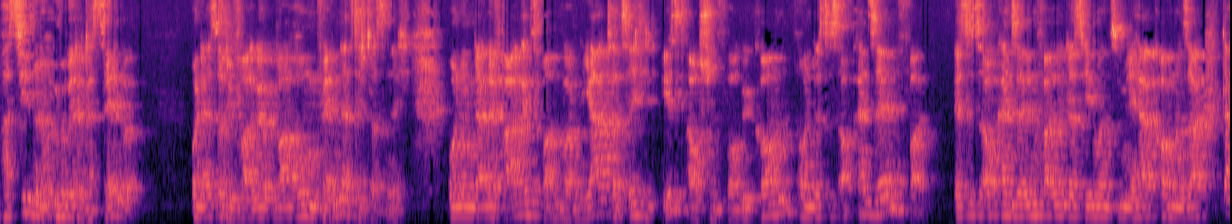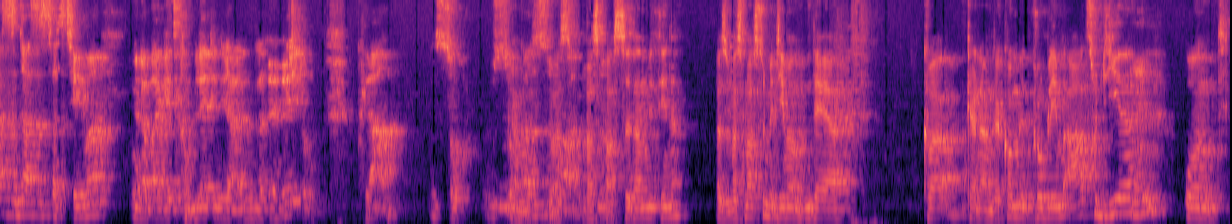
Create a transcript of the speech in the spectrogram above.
passiert mir doch immer wieder dasselbe. Und da ist doch die Frage, warum verändert sich das nicht? Und um deine Frage zu beantworten, ja, tatsächlich ist auch schon vorgekommen und das ist auch kein Seltenfall. Es ist auch kein Seltenfall, dass jemand zu mir herkommt und sagt, das und das ist das Thema. Und dabei geht es komplett in die andere Richtung. Klar, ist doch, ist doch ja, ganz was, normal. Was, was machst du dann mit denen? Also was machst du mit jemandem, der, keine Ahnung, der kommt mit Problem A zu dir mhm. und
